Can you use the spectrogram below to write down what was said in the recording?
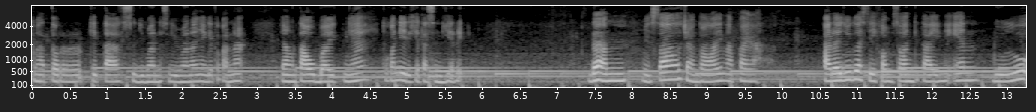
ngatur kita segimana segimananya gitu. Karena yang tahu baiknya itu kan diri kita sendiri. Dan misal contoh lain apa ya? Ada juga sih kalau misalkan kita iniin dulu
